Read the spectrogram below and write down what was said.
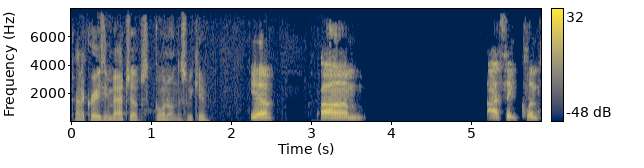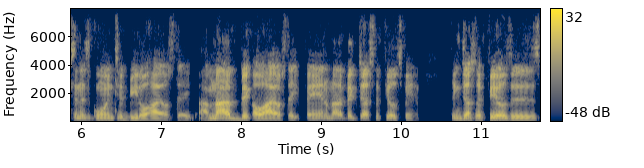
kind of crazy matchups going on this weekend. Yeah, um, I think Clemson is going to beat Ohio State. I'm not a big Ohio State fan. I'm not a big Justin Fields fan. I think Justin Fields is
